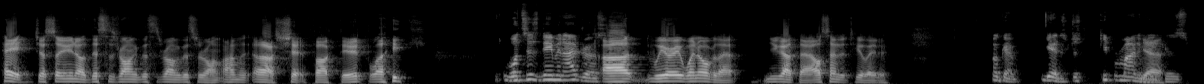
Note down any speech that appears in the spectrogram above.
"Hey, just so you know, this is wrong, this is wrong, this is wrong." I'm like, "Oh shit, fuck, dude!" Like, What's his name and address? uh, we already went over that. You got that. I'll send it to you later. okay, yeah, just, just keep reminding Yeah. me because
